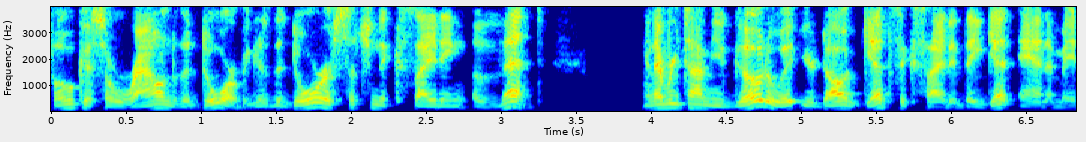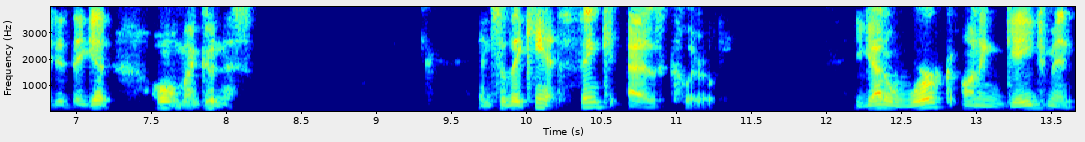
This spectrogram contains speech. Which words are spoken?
focus around the door because the door is such an exciting event. And every time you go to it, your dog gets excited. They get animated. They get, oh my goodness. And so they can't think as clearly. You got to work on engagement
